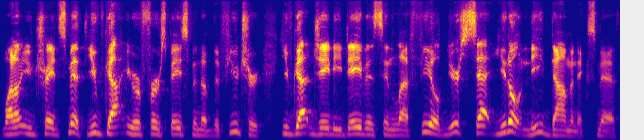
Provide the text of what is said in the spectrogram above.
why don't you trade Smith? You've got your first baseman of the future. You've got JD Davis in left field. You're set. You don't need Dominic Smith.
